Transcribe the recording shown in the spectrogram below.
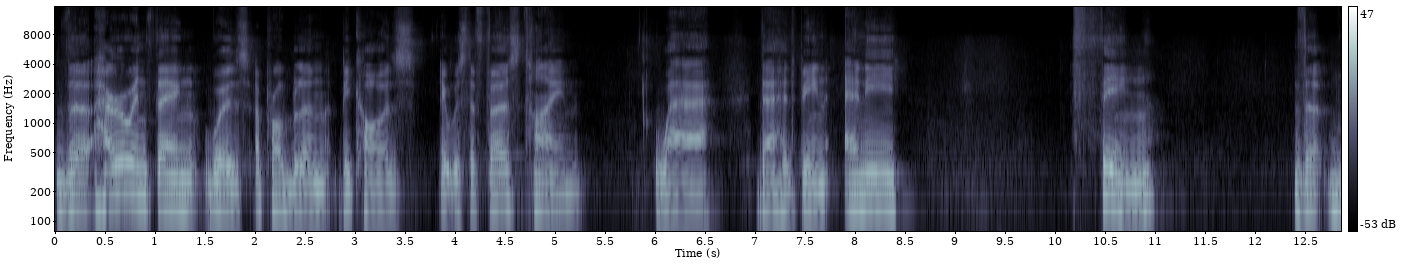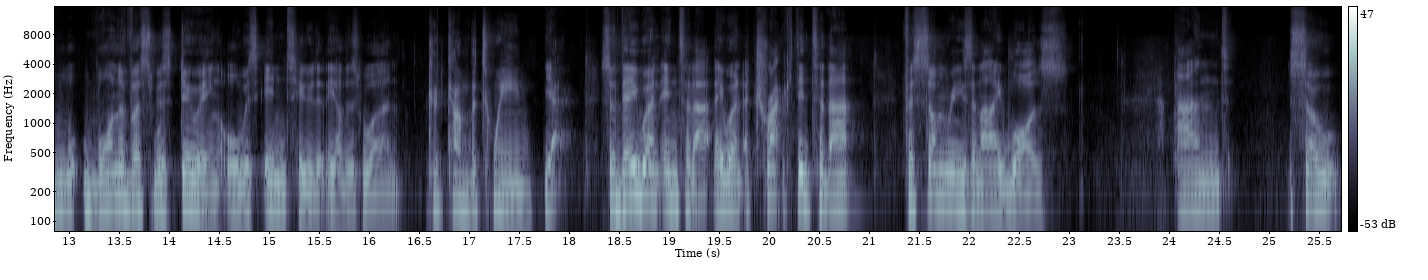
the heroin thing was a problem because it was the first time where there had been any thing that w- one of us was doing or was into that the others weren't. Could come between Yeah. So they weren't into that. They weren't attracted to that. For some reason, I was. And so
